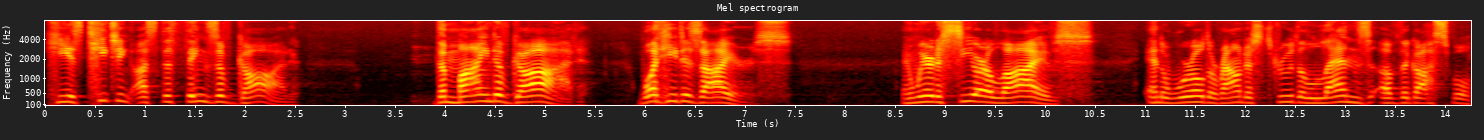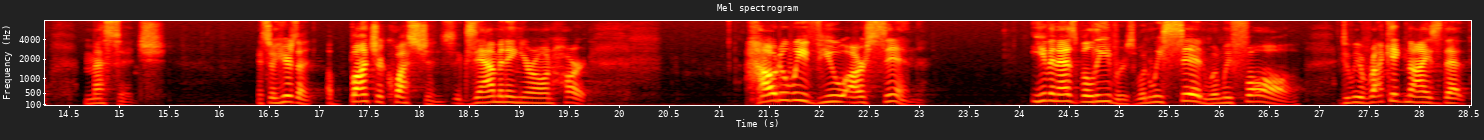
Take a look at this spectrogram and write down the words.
He is teaching us the things of God, the mind of God, what He desires. And we are to see our lives and the world around us through the lens of the gospel message. And so here's a, a bunch of questions examining your own heart. How do we view our sin? Even as believers, when we sin, when we fall, do we recognize that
